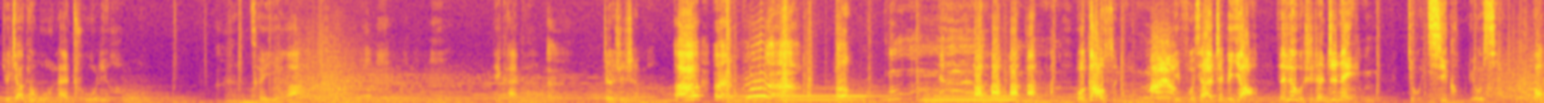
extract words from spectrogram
就交给我来处理好了。崔英啊，你看看，这是什么？啊！我告诉你，你服下了这个药，在六个时辰之内。就会七口流血，暴毙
